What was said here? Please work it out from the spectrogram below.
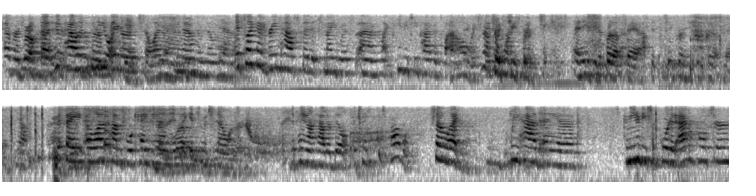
covered, Row but the hoop houses New are York bigger. kid, so I don't you know, even know that. It's like a greenhouse, but it's made with, um, like PVC pipe and plastic. Oh, it's not So the cheaper. chickens. And easy to put up fast, it's cheaper and easy to put up fast. Yeah, but they, a lot of times will cave in if they get too much snow on them, depending on how they're built. It's a huge problem. So like, we had a, uh, community-supported agriculture,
